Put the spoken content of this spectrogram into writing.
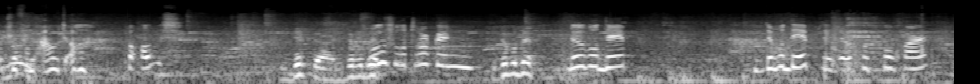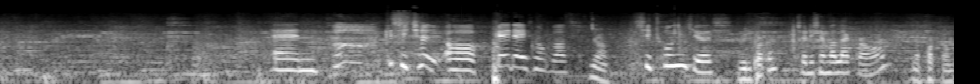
Ook zo van oud. Oh, van alles. Die dip daar, die dubbel dip. Trucken. Die dubbel dip. Dubbel dip. Dubbel dip, dit is ook van vroeger. En, oh, ik iets, oh, ken je deze nog wat? Ja. Citroentjes. Wil je die pakken? Zo, die zijn wel lekker hoor. Ja, pak dan.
